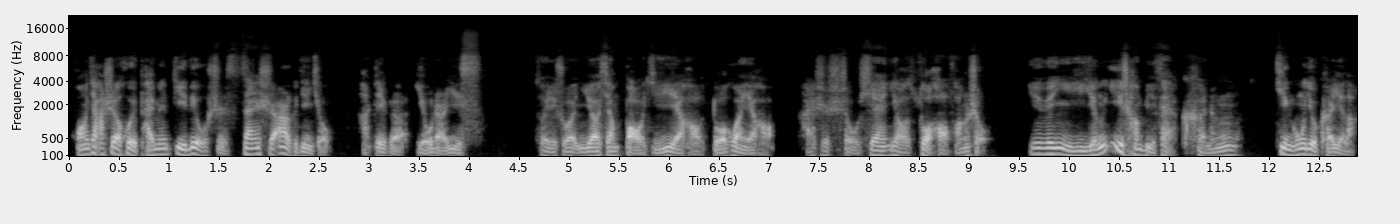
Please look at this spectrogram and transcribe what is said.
皇家社会排名第六是三十二个进球啊，这个有点意思。所以说你要想保级也好，夺冠也好，还是首先要做好防守，因为你赢一场比赛可能进攻就可以了，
